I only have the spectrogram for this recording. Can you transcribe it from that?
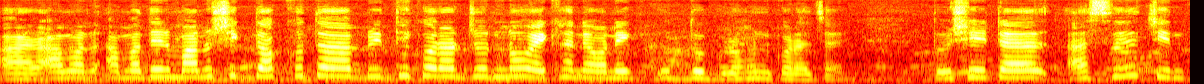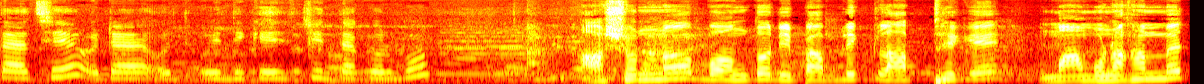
আর আমার আমাদের মানসিক দক্ষতা বৃদ্ধি করার জন্য এখানে অনেক উদ্যোগ গ্রহণ করা যায়। তো সেটা আছে চিন্তা আছে ওটা ওই- ওইদিকে চিন্তা করব। আসন্ন বন্ধ রিপাবলিক ক্লাব থেকে মামুন আহমেদ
